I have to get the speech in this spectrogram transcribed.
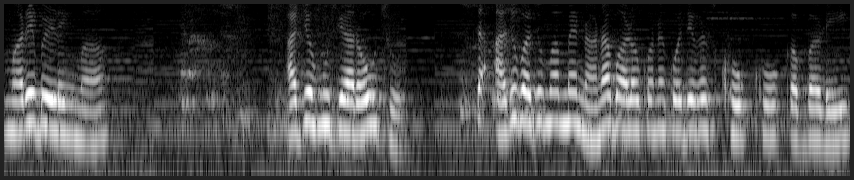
મારી બિલ્ડિંગમાં, આજે હું જ્યાં રહું છું તો આજુબાજુમાં મેં નાના બાળકોને કોઈ દિવસ ખોખો, કબડ્ડી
